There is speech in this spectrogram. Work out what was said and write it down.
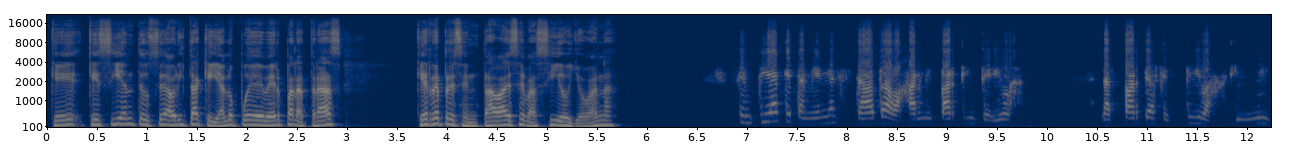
¿Qué, ¿Qué siente usted ahorita que ya lo puede ver para atrás? ¿Qué representaba ese vacío, Giovanna? Sentía que también necesitaba trabajar mi parte interior, la parte afectiva en mí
